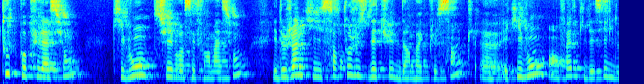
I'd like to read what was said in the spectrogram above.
toute population qui vont suivre ces formations et de jeunes qui sortent tout juste d'études d'un bac plus 5 euh, et qui vont, en fait, qui décident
